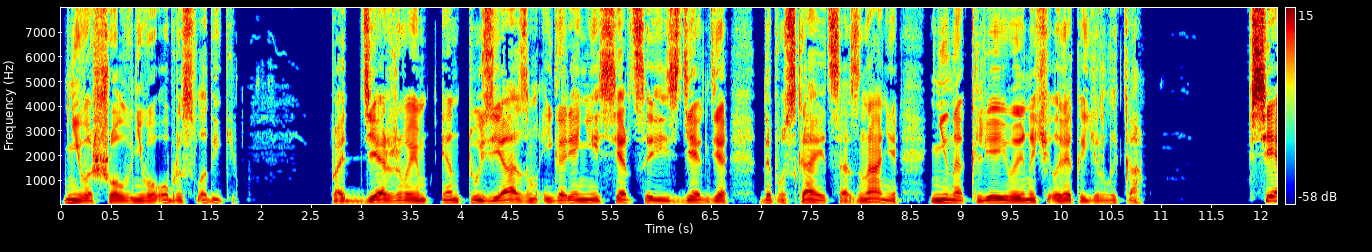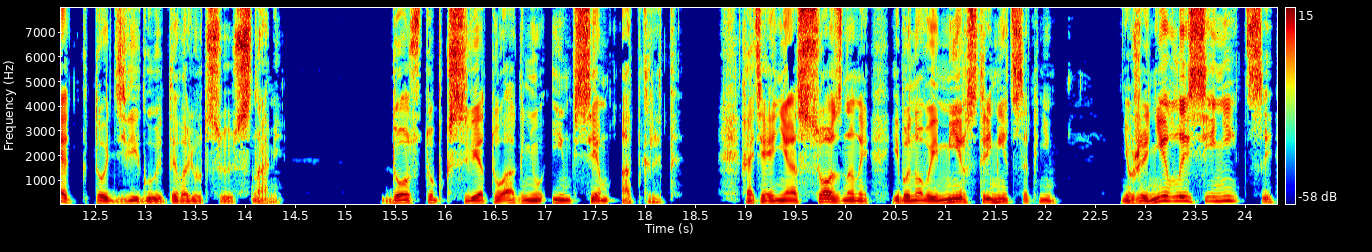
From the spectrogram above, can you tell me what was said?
не вошел в него образ владыки. Поддерживаем энтузиазм и горение сердца везде, где допускает сознание, не наклеивая на человека ярлыка. Все, кто двигают эволюцию с нами. Доступ к свету огню им всем открыт, хотя и неосознанный, ибо новый мир стремится к ним. Уже не власеницы,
